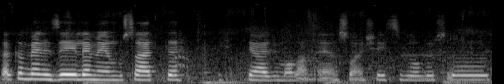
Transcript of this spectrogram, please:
Sakın beni zehirlemeyin bu saatte. ihtiyacım olan en son şey siz olursunuz.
